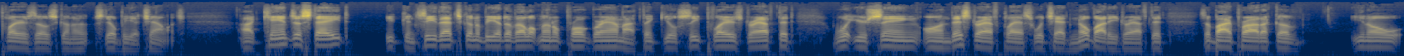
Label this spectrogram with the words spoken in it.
players, though, is going to still be a challenge. Uh, Kansas State, you can see that's going to be a developmental program. I think you'll see players drafted. What you're seeing on this draft class, which had nobody drafted, is a byproduct of, you know,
